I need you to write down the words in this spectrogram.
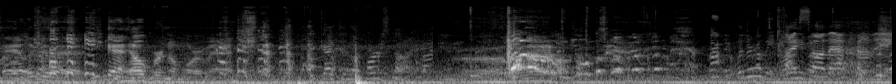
man, look at that. You can't help her no more, man. I got you the first time literally i saw that coming.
